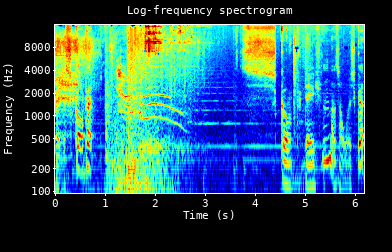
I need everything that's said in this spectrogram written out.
The scorpion. That's always good.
